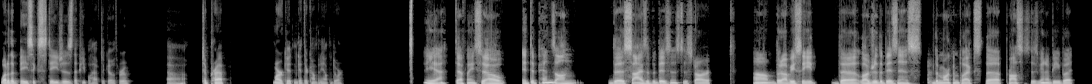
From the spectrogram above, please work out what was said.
what are the basic stages that people have to go through uh, to prep, market, and get their company out the door? Yeah, definitely. So it depends on the size of the business to start. Um, but obviously, the larger the business, the more complex the process is going to be. But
